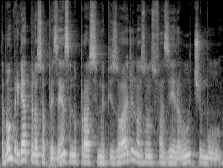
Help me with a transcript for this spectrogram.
Tá bom? Obrigado pela sua presença. No próximo episódio, nós vamos fazer o último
